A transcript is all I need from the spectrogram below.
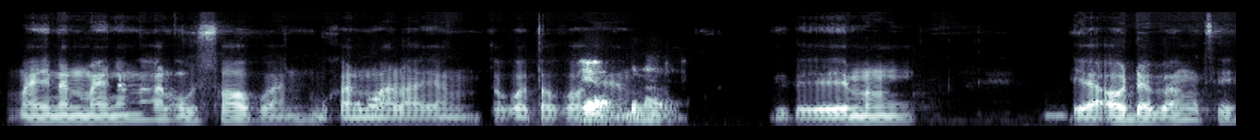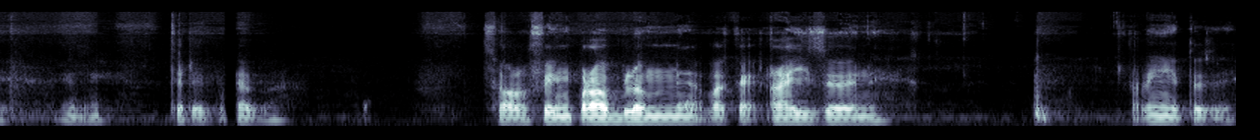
mainan-mainan kan Usopp kan, bukan malah yang tokoh-tokoh Iya yang benar. gitu. Jadi emang ya Oda banget sih ini cerita apa solving problemnya pakai Raizo ini. Paling itu sih.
